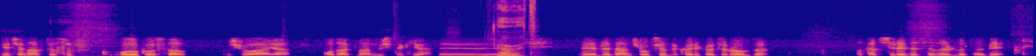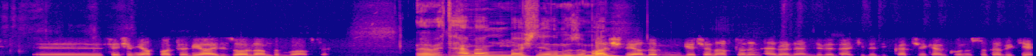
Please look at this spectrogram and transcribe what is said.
geçen hafta sırf Holocaust'a, Shoah'ya odaklanmıştık ya. e, Evet. devreden çokça da karikatür oldu. Fakat süre de sınırlı tabii. Ee, seçim yapmakta bir hayli zorlandım bu hafta. Evet, hemen başlayalım o zaman. Başlayalım. Geçen haftanın en önemli ve belki de dikkat çeken konusu tabii ki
